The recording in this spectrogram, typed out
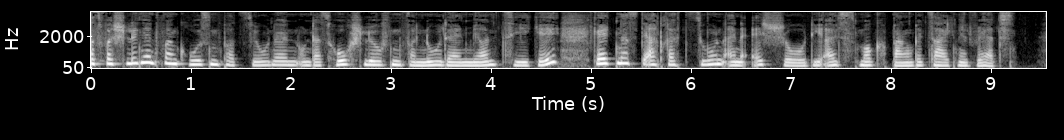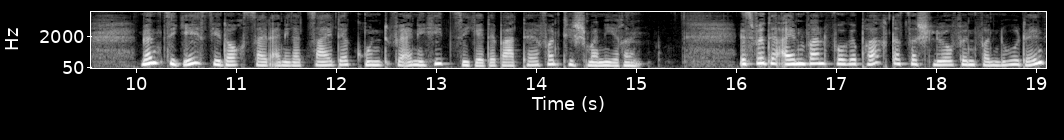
Das Verschlingen von großen Portionen und das Hochschlürfen von Nudeln Myeonjjigae gelten als die Attraktion einer Essshow, die als Mokbang bezeichnet wird. Myeonjjigae ist jedoch seit einiger Zeit der Grund für eine hitzige Debatte von Tischmanieren. Es wird der Einwand vorgebracht, dass das Schlürfen von Nudeln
